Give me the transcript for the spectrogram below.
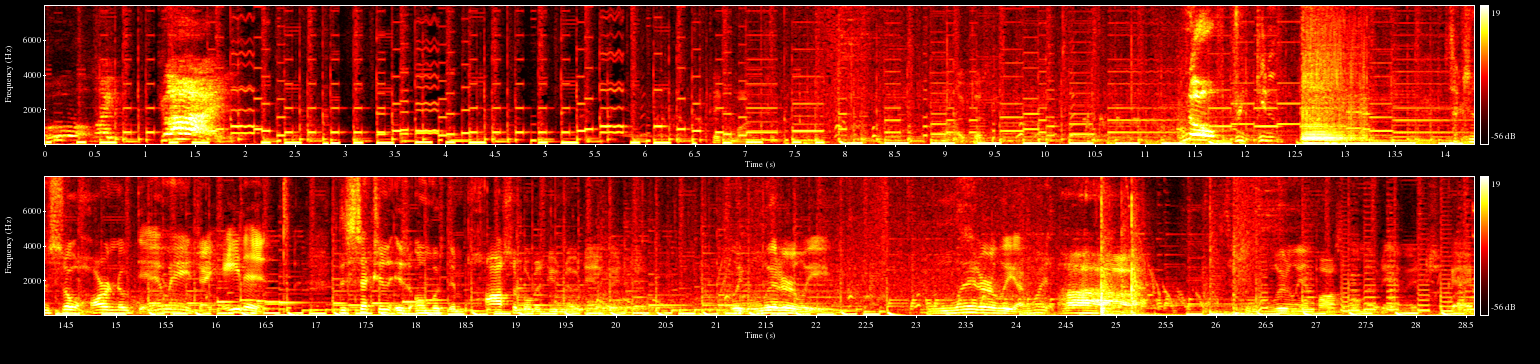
Oh my god! Not like this. No freaking. Section's so hard, no damage. I hate it. This section is almost impossible to do no damage. Like literally, literally. I want ah. Section's literally impossible, no damage. Okay.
